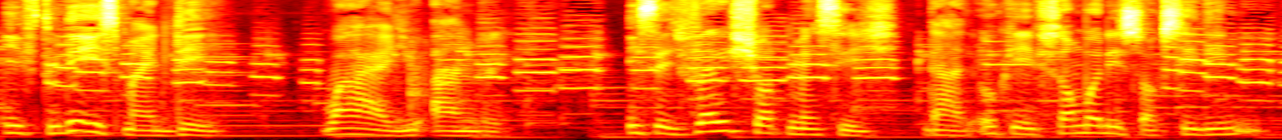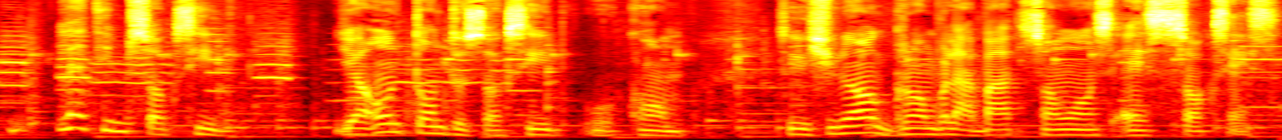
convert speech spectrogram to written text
If today is my day, why are you angry? It's a very short message that okay, if somebody is succeeding, let him succeed. Your own turn to succeed will come. So you should not grumble about someone else's success.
